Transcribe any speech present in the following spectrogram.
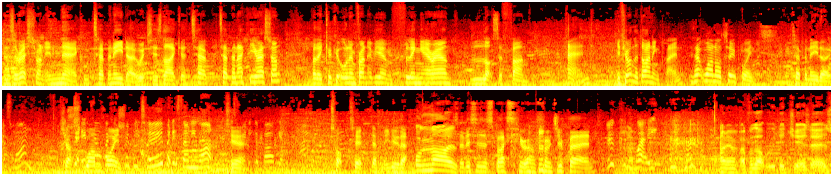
There's a restaurant in there called Teppan Edo, which is like a te teppanyaki restaurant, where they cook it all in front of you and fling it around. Lots of fun. And if you're on the dining plan, is that one or two points? Teppan Edo. Just one. Just It one like. It should be two, but it's only one. Which Yeah. is a really good bargain. Top tip, definitely do that. Oh no! So this is a spicy roll from Japan. Luke couldn't wait. I, I forgot what we did. Cheers. is.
